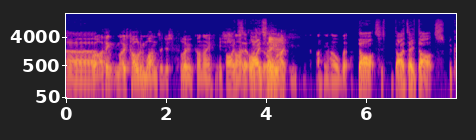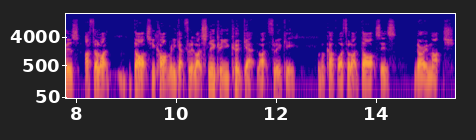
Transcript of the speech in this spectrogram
uh, Well, I think most holding ones are just fluke, aren't they? It's I'd like, say- I'd they're say- all making a fucking hole, but darts is I'd say darts because I feel like darts you can't really get fluke like snooker you could get like fluky with a couple. I feel like darts is very much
